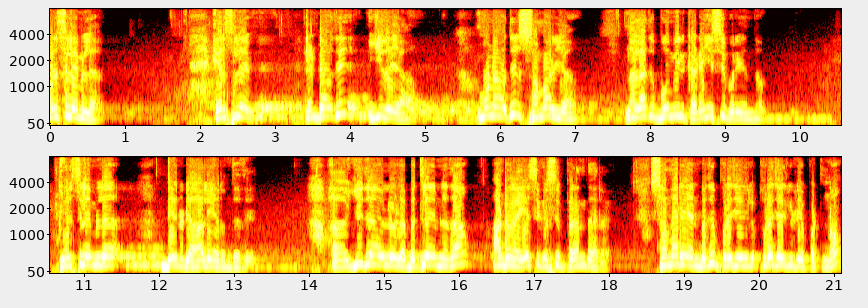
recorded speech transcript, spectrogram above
எருசலேமில் எருசலேம். ரெண்டாவது யூதயா. மூணாவது சமாரியா. நாலாவது பூமியின் கடைசி பரியந்தம். எருசலேமில் தேவனுடைய ஆலயம் இருந்தது. யூதாவில் உள்ள பெத்லேமில் தான் ஆண்டவர் இயேசு கிறிஸ்து பிறந்தார். சமாரியா என்பது புறஜாதி புறஜாதிகளுடைய பட்டணம்.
